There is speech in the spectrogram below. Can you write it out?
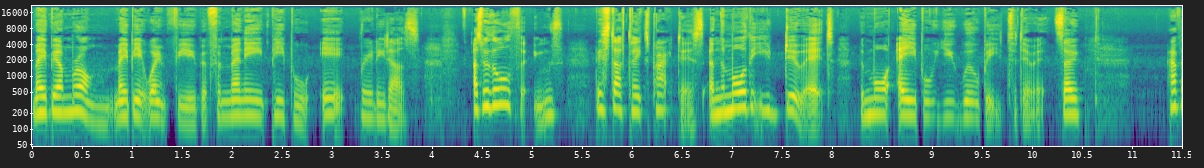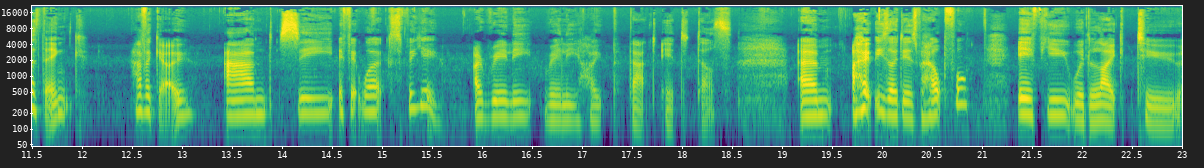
maybe I'm wrong, maybe it won't for you, but for many people, it really does. As with all things, this stuff takes practice, and the more that you do it, the more able you will be to do it. So have a think, have a go, and see if it works for you. I really, really hope that it does. Um, I hope these ideas were helpful. If you would like to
